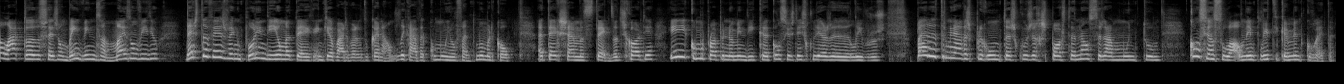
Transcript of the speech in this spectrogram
Olá a todos, sejam bem-vindos a mais um vídeo. Desta vez venho pôr em dia uma tag em que a Bárbara do canal Delicada como um elefante me marcou. A tag chama-se Tag da Discórdia e, como o próprio nome indica, consiste em escolher uh, livros para determinadas perguntas cuja resposta não será muito consensual nem politicamente correta.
